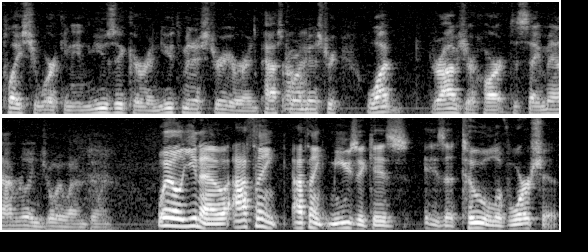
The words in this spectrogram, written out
place you're working in music or in youth ministry or in pastoral right. ministry? What drives your heart to say, man, I really enjoy what I'm doing? Well, you know, I think I think music is is a tool of worship,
